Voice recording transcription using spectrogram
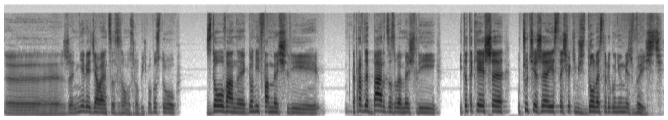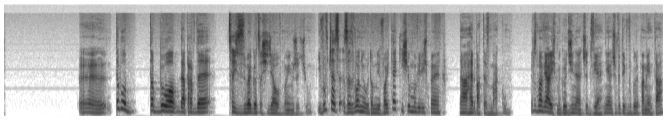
yy, że nie wiedziałem, co ze sobą zrobić. Po prostu zdołowany, gonitwa myśli, naprawdę bardzo złe myśli i to takie jeszcze uczucie, że jesteś w jakimś dole, z którego nie umiesz wyjść. Yy, to było, to było naprawdę coś złego, co się działo w moim życiu. I wówczas zadzwonił do mnie Wojtek i się umówiliśmy na herbatę w maku. Rozmawialiśmy godzinę czy dwie. Nie wiem, czy Wojtek w ogóle pamięta.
